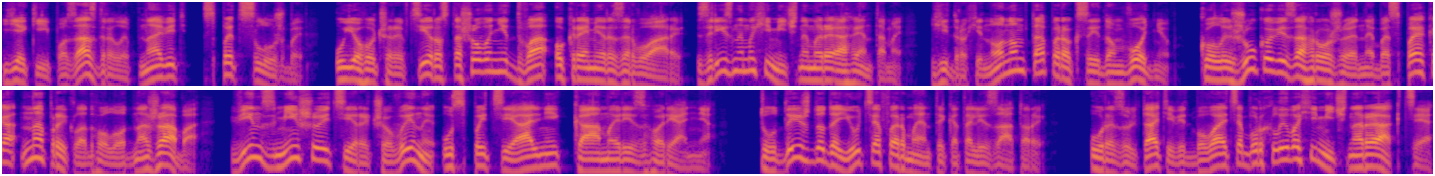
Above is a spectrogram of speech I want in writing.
якій позаздрили б навіть спецслужби. У його черевці розташовані два окремі резервуари з різними хімічними реагентами гідрохіноном та пероксидом водню. Коли жукові загрожує небезпека, наприклад, голодна жаба, він змішує ці речовини у спеціальній камері згоряння. Туди ж додаються ферменти каталізатори. У результаті відбувається бурхлива хімічна реакція,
